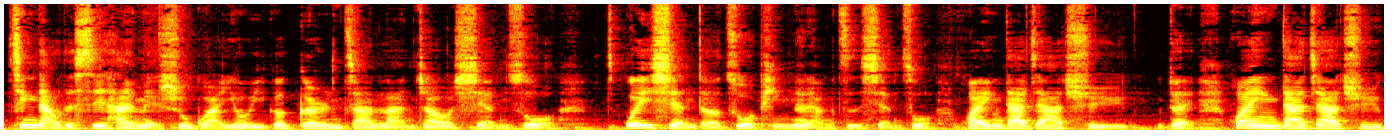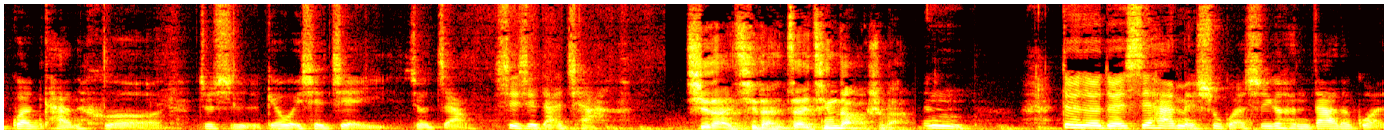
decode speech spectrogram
青岛的西海美术馆有一个个人展览，叫“闲作”。危险的作品那两个字显作，欢迎大家去对，欢迎大家去观看和就是给我一些建议，就这样，谢谢大家。期待期待，在青岛是吧？嗯，对对对，西海美术馆是一个很大的馆，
